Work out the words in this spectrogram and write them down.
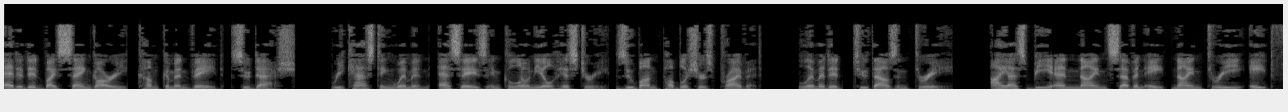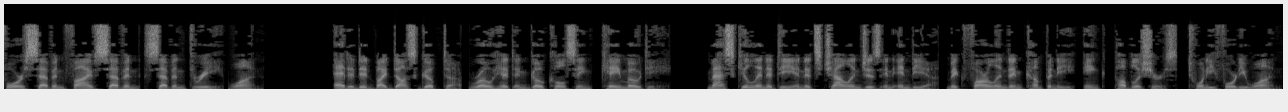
Edited by Sangari, Kumkum and Vaid, Sudesh. Recasting Women, Essays in Colonial History, Zubaan Publishers Private. Limited, 2003. ISBN 978-93-84757-73-1. Edited by Dasgupta, Rohit and Gokulsing, K. Moti. Masculinity and Its Challenges in India, McFarland and Company, Inc., Publishers, 2041.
